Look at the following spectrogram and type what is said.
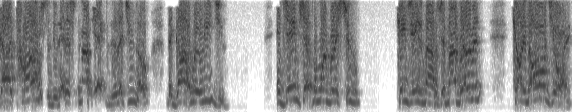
God promised to do that. It's an objective to let you know that God will lead you. In James chapter 1, verse 2, King James Bible said, My brethren, count it all joy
